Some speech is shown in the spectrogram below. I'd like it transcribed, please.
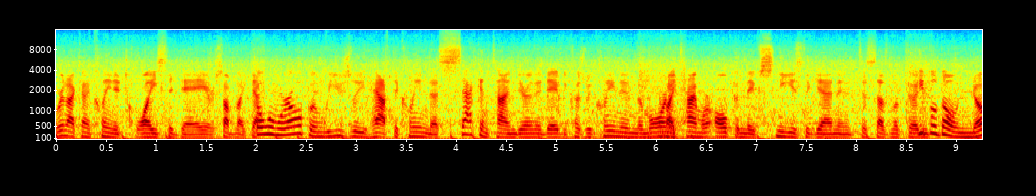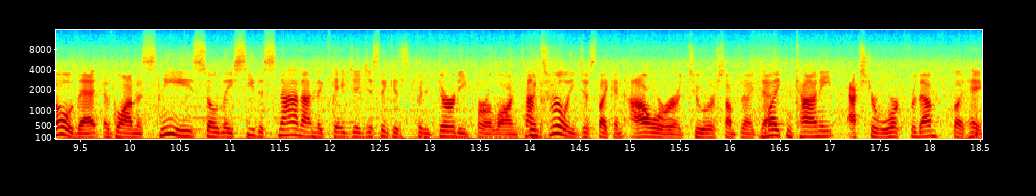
we're not going to clean it twice a day or something like that. But when we're open, we usually have to clean the second time during the day because we clean it in the morning. By the time we're open, they've sneezed again and it just doesn't look good. People don't know that iguana sneeze, so they see the snot on the cage, they just think it's been dirty for a long time. It's really just like an hour or two or something like that. Mike and Connie, extra work for them, but hey,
